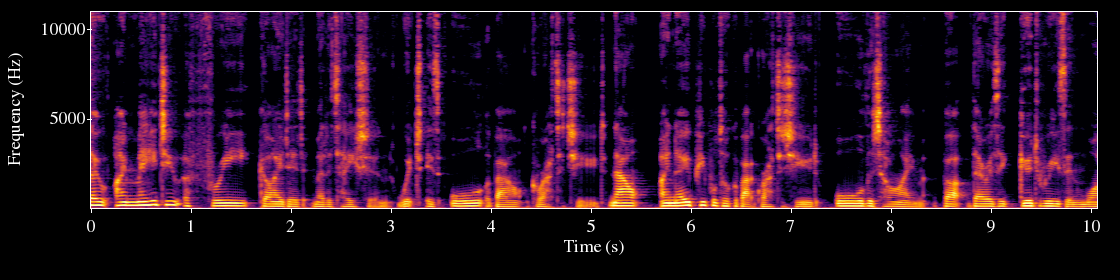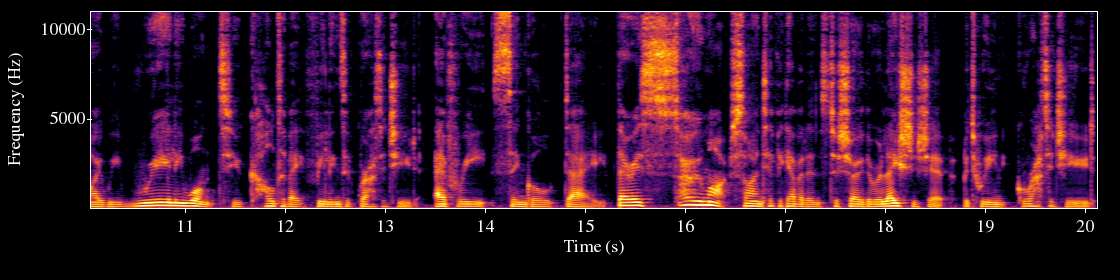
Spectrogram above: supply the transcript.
So, I made you a free guided meditation, which is all about gratitude. Now, I know people talk about gratitude all the time, but there is a good reason why we really want to cultivate feelings of gratitude every single day. There is so much scientific evidence to show the relationship between gratitude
